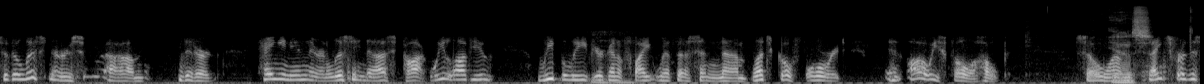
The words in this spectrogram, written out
to the listeners um, that are hanging in there and listening to us talk, we love you. We believe you're mm-hmm. going to fight with us, and um, let's go forward and always full of hope. So um, yes. thanks for this.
